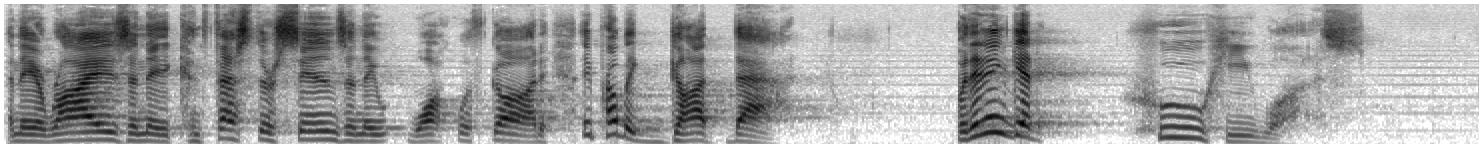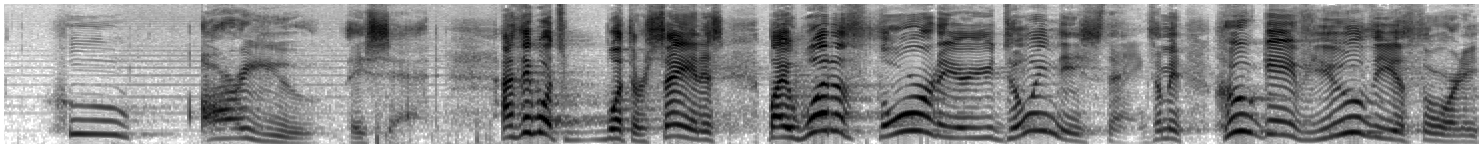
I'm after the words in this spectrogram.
and they arise and they confess their sins and they walk with God. They probably got that. But they didn't get who he was. Who are you? They said. I think what's, what they're saying is, by what authority are you doing these things? I mean, who gave you the authority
